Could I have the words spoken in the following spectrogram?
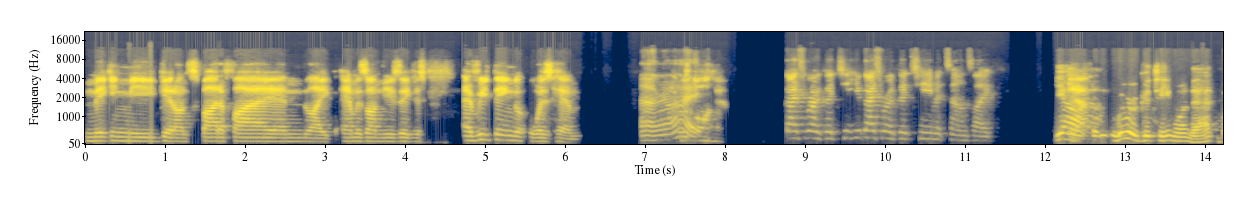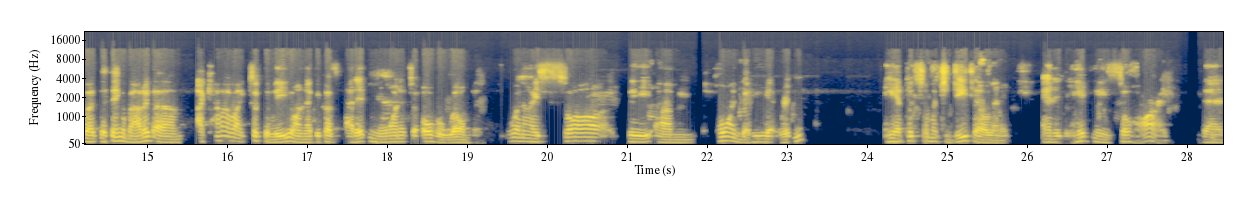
making me get on Spotify and like Amazon Music. Just everything was him. All right. All him. You guys were a good team. You guys were a good team. It sounds like. Yeah, yeah, we were a good team on that. But the thing about it, um, I kind of like took the lead on that because I didn't want it to overwhelm me. When I saw the um, poem that he had written, he had put so much detail in it, and it hit me so hard that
